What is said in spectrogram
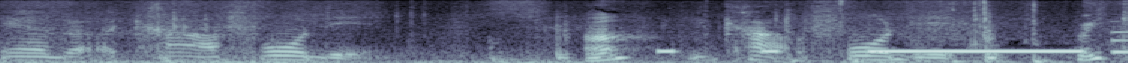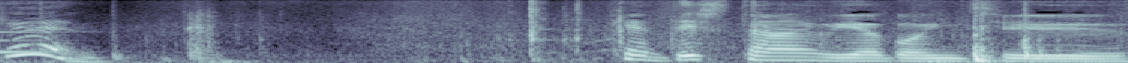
Yeah, but I can't afford it. Huh? You can't afford it. We can. Okay, this time we are going to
